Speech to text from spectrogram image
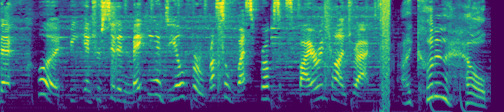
that could be interested in making a deal for Russell Westbrook's expiring contract. I couldn't help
